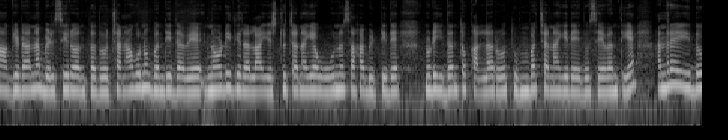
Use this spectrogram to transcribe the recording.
ಆ ಗಿಡನ ಬೆಳೆಸಿರೋ ಅಂಥದ್ದು. ಚೆನ್ನಾಗೂ ಬಂದಿದ್ದಾವೆ. ನೋಡಿದ್ದೀರಲ್ಲ, ಎಷ್ಟು ಚೆನ್ನಾಗಿ ಹೂವು ಸಹ ಬಿಟ್ಟಿದೆ. ನೋಡಿ, ಇದಂತೂ ಕಲ್ಲರು. ತುಂಬ ಚೆನ್ನಾಗಿದೆ ಇದು ಸೇವಂತಿಗೆ. ಅಂದರೆ ಇದು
